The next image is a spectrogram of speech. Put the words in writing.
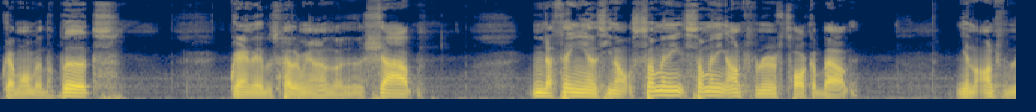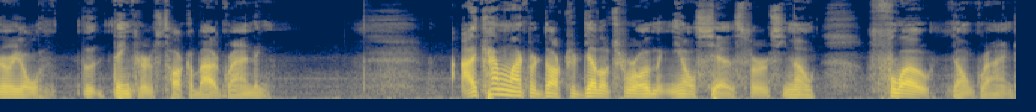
grandma with the books. Granddad was peddling around in the shop the thing is, you know, so many so many entrepreneurs talk about, you know, entrepreneurial thinkers talk about grinding. I kind of like what Dr. Delatroy McNeil says first, you know, flow, don't grind.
